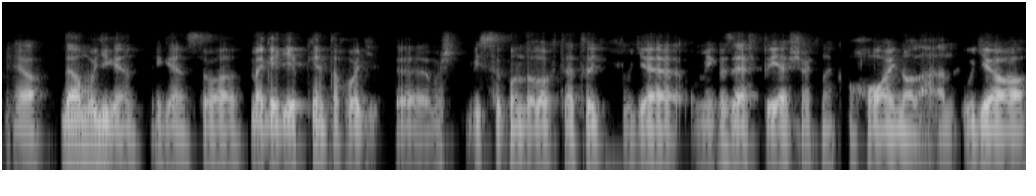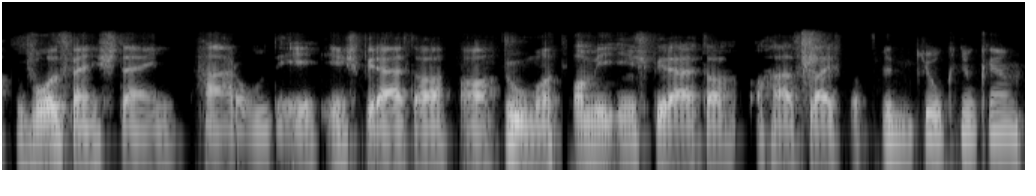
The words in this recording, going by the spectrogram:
Ja, de amúgy igen, igen, szóval meg egyébként, ahogy ö, most visszagondolok, tehát, hogy ugye még az FPS-eknek a hajnalán, ugye a Wolfenstein 3D inspirálta a Doom-ot, ami inspirálta a Half-Life-ot. Duke Nukem.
